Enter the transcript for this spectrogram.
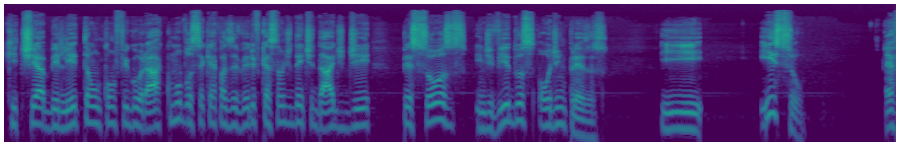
que te habilitam configurar como você quer fazer verificação de identidade de pessoas, indivíduos ou de empresas. E isso, é,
